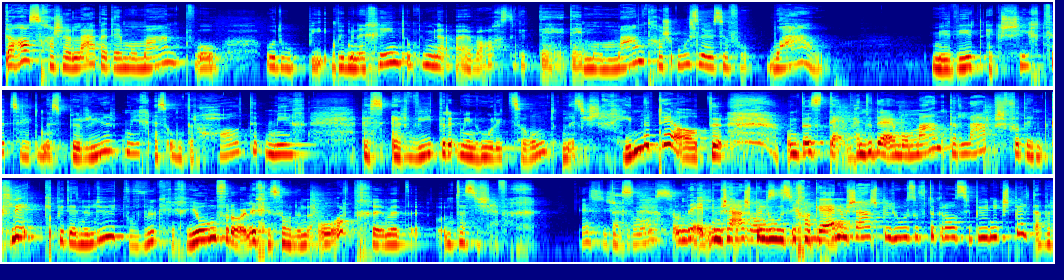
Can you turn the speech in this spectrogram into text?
das kannst erleben, den Moment, wo wo du bei, bei einem Kind und bei einem Erwachsenen den, den Moment kannst auslösen von «Wow, mir wird eine Geschichte erzählt und es berührt mich, es unterhaltet mich, es erweitert meinen Horizont und es ist Kindertheater. Und das, wenn du diesen Moment erlebst von dem Klick bei diesen Leuten, die wirklich jungfräulich in so einen Ort kommen, und das ist einfach es ist das, gross. Und im Schauspielhaus, ich habe gerne im Schauspielhaus auf der grossen Bühne gespielt, aber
